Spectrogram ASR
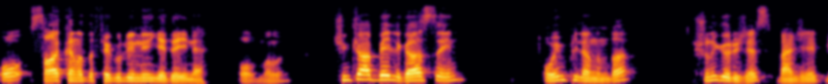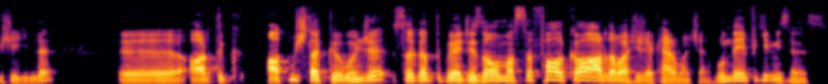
o sağ kanadı Feguli'nin yedeğine olmalı. Çünkü abi belli Galatasaray'ın oyun planında şunu göreceğiz bence net bir şekilde. Ee, artık 60 dakika boyunca sakatlık veya ceza olmazsa Falcao Arda başlayacak her maça. Bunda en fikir miysiniz?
